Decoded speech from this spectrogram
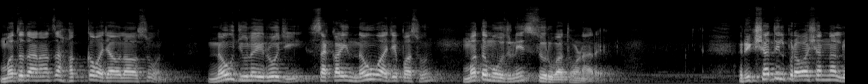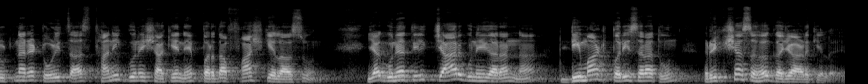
मतदानाचा हक्क बजावला असून नऊ जुलै रोजी सकाळी नऊ वाजेपासून मतमोजणीस सुरुवात होणार आहे. रिक्षातील प्रवाशांना लुटणाऱ्या टोळीचा स्थानिक गुन्हे शाखेने पर्दाफाश केला असून या गुन्ह्यातील चार गुन्हेगारांना डीमार्ट परिसरातून रिक्षासह गजाआड केलं आहे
